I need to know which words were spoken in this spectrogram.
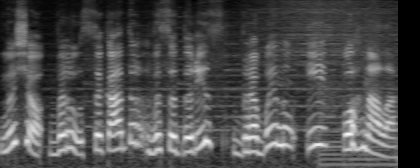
Ну що, беру секатор, висоторіз, драбину і погнала!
